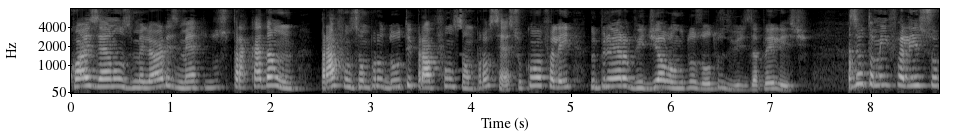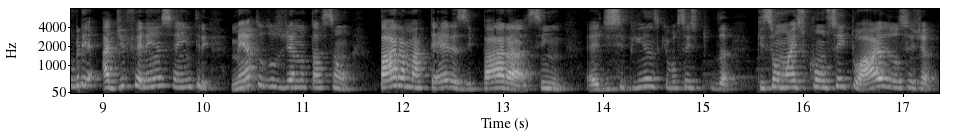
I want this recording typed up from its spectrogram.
quais eram os melhores métodos para cada um, para a função produto e para a função processo, como eu falei no primeiro vídeo e ao longo dos outros vídeos da playlist. Mas eu também falei sobre a diferença entre métodos de anotação para matérias e para assim, é, disciplinas que você estuda que são mais conceituais, ou seja,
